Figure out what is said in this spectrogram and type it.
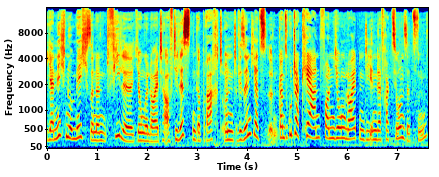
ja nicht nur mich, sondern viele junge Leute auf die Listen gebracht. Und wir sind jetzt ein ganz guter Kern von jungen Leuten, die in der Fraktion sitzen.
